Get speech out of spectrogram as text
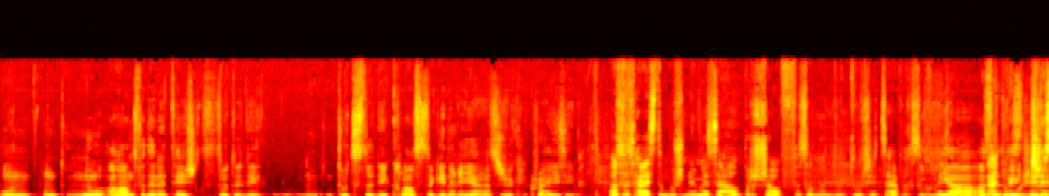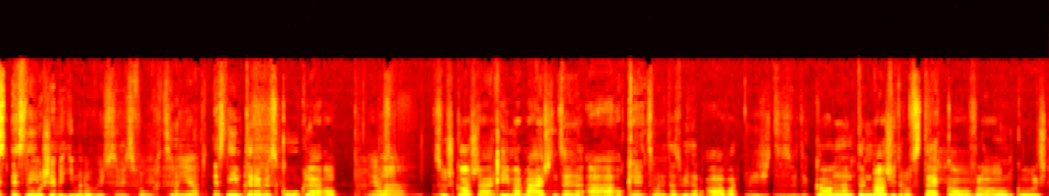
und, und nur anhand von diesen Tests tut er die, tut's dir die Klasse generieren. Es ist wirklich crazy. Also das heisst, du musst nicht mehr selber arbeiten, sondern du tust jetzt einfach so ein bisschen... Ja, also Nein, du musst, eben, es, du musst eben immer noch wissen, wie es funktioniert. Es nimmt dir eben das Googlen ab. Ja. Also, sonst gehst du eigentlich immer meistens sagen, ah, okay, jetzt muss ich das wieder, ah, warte, wie ist das wieder gegangen? Und dann gehst du wieder auf Stack Overflow und googelst.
